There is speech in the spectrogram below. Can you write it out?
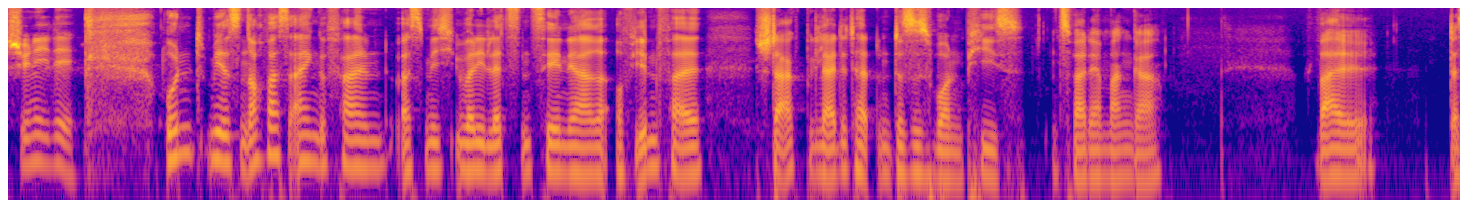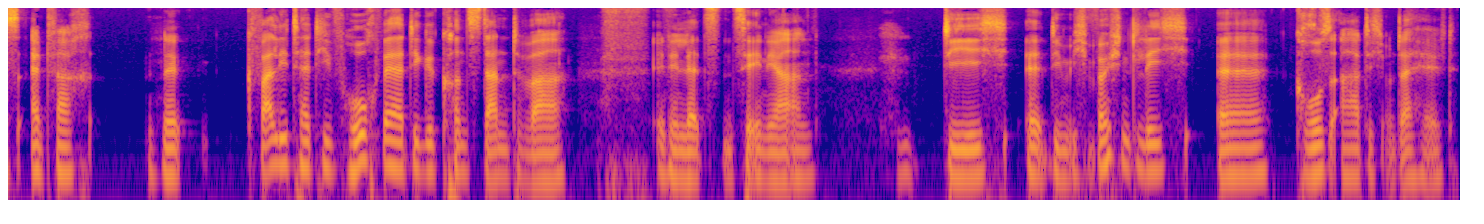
Schöne Idee. Und mir ist noch was eingefallen, was mich über die letzten zehn Jahre auf jeden Fall stark begleitet hat, und das ist One Piece. Und zwar der Manga. Weil das einfach eine qualitativ hochwertige Konstante war in den letzten zehn Jahren, die, ich, äh, die mich wöchentlich äh, großartig unterhält.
